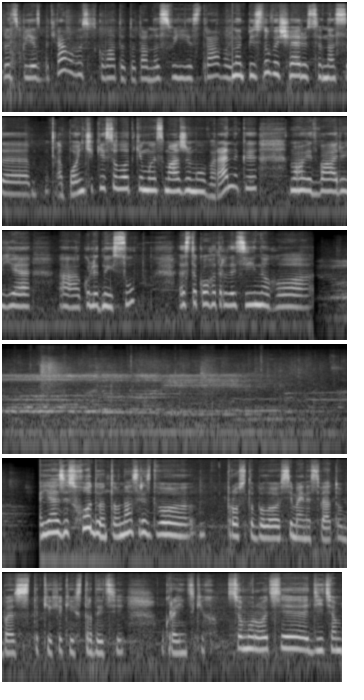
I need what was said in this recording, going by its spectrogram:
В принципі, є з батьками були святкувати, то там у нас свої страви. На пісну вечерю це в нас е, пончики солодкі ми смажимо, вареники мама відварює, е, колідний суп з такого традиційного. Я зі сходу, то в нас Різдво просто було сімейне свято без таких якихось традицій українських. В цьому році дітям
